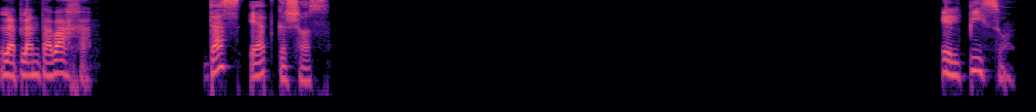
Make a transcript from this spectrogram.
La planta baja. Das Erdgeschoss. El piso.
